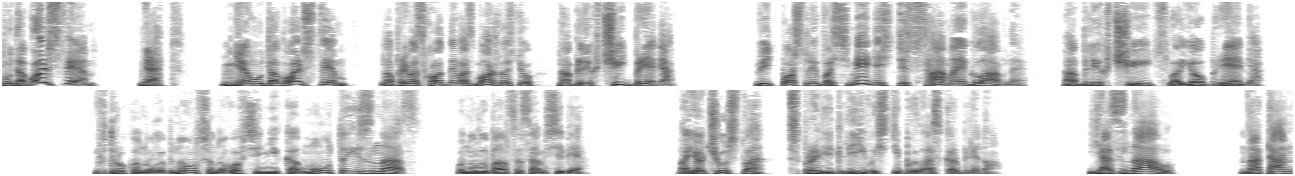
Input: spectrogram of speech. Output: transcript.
удовольствием. Нет, не удовольствием, но превосходной возможностью облегчить бремя. Ведь после восьмидесяти самое главное — облегчить свое бремя. Вдруг он улыбнулся, но вовсе не кому-то из нас. Он улыбался сам себе. Мое чувство справедливости было оскорблено. Я знал, Натан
